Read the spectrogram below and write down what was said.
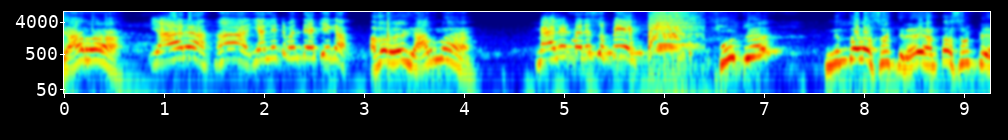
ಯಾರ ಯಾರ ಹಾ ಎಲ್ಲಿಟ್ಟು ಬಂದಿ ಆಕೀಗ ಅದರ ಯಾರನ್ನ ಮ್ಯಾಲಿನ ಮನೆ ಸುಬ್ಬಿ ಸೂಪಿ ನಿಮ್ದಳ ಸುದ್ದಿ ಎಂತ ಸುಬ್ಬಿ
